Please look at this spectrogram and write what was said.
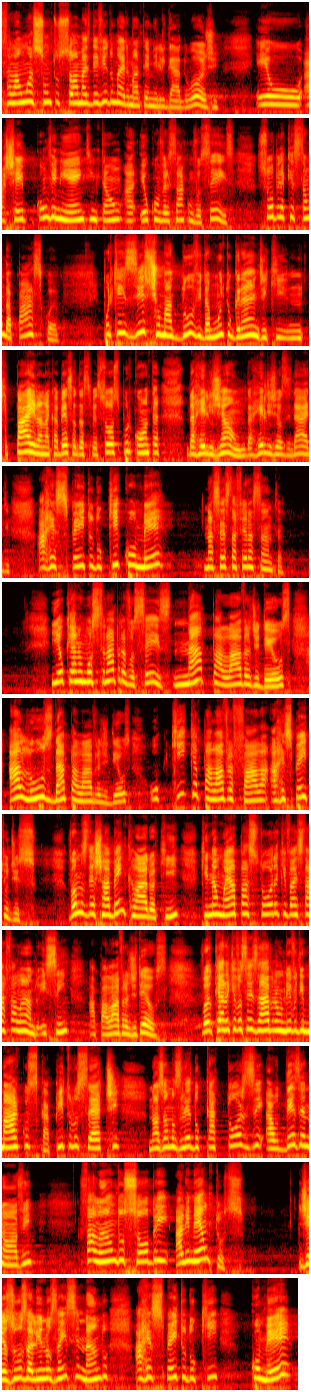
falar um assunto só, mas devido uma irmã ter me ligado hoje, eu achei conveniente, então, eu conversar com vocês sobre a questão da Páscoa, porque existe uma dúvida muito grande que, que paira na cabeça das pessoas por conta da religião, da religiosidade, a respeito do que comer na Sexta-feira Santa. E eu quero mostrar para vocês, na palavra de Deus, à luz da palavra de Deus, o que, que a palavra fala a respeito disso. Vamos deixar bem claro aqui que não é a pastora que vai estar falando, e sim a palavra de Deus. Eu quero que vocês abram o livro de Marcos, capítulo 7. Nós vamos ler do 14 ao 19, falando sobre alimentos. Jesus ali nos ensinando a respeito do que comer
